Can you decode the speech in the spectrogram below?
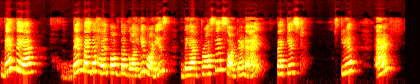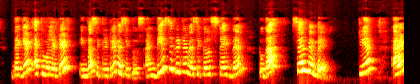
Then they are then by the help of the Golgi bodies, they are processed, sorted and packaged. Clear? And they get accumulated in the secretory vesicles. And these secretory vesicles take them to the cell membrane. Clear? And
